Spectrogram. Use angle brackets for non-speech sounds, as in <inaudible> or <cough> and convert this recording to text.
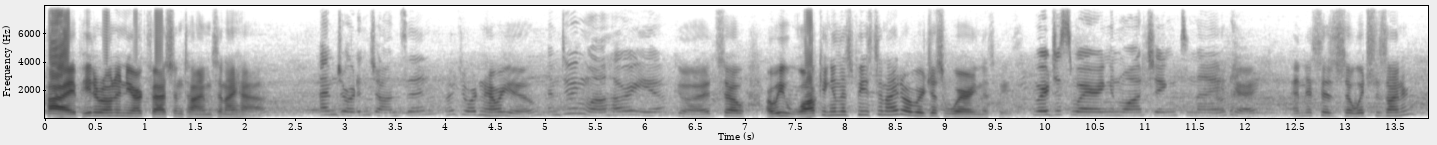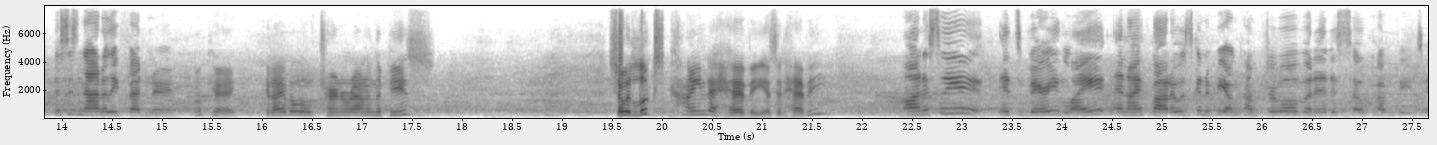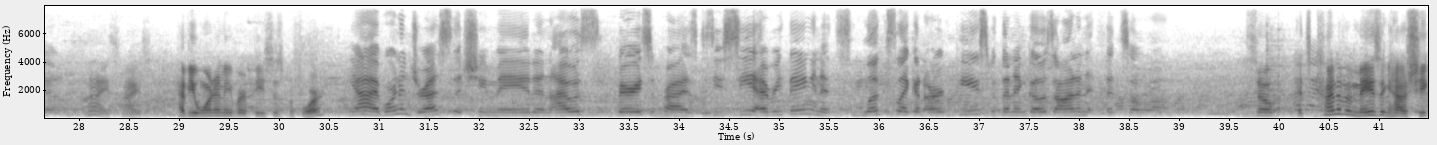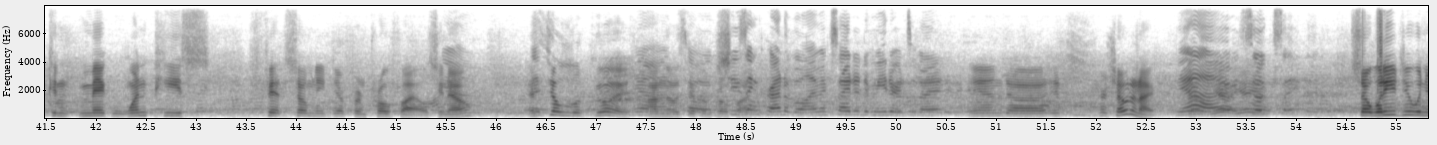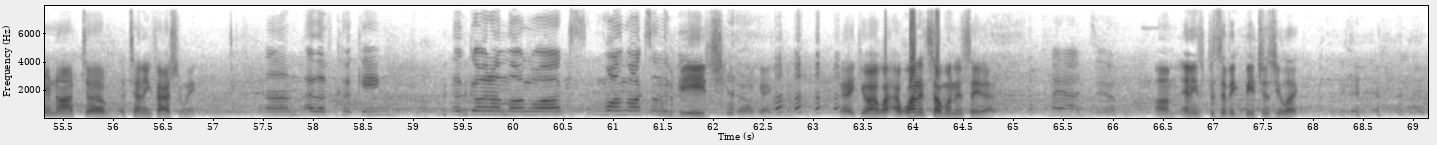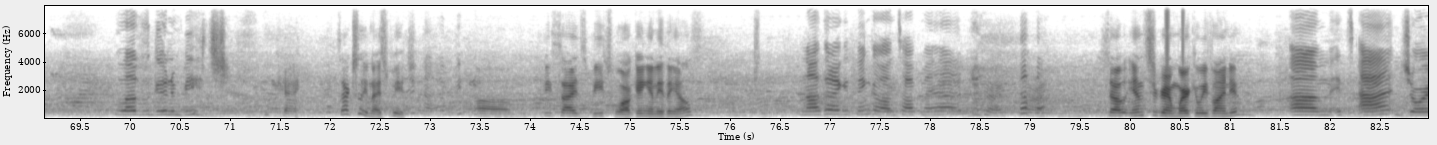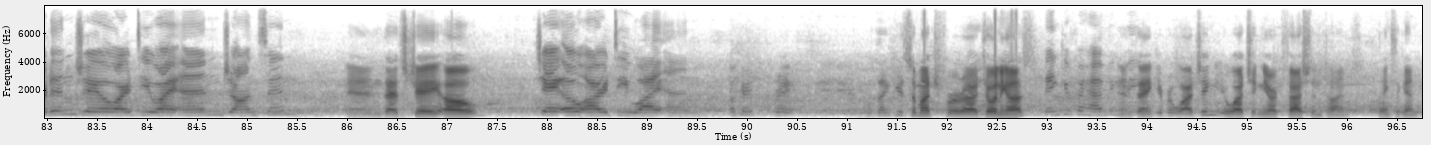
Hi, Peter Owen, New York Fashion Times, and I have. I'm Jordyn Johnson. Hi, Jordyn. How are you? I'm doing well. How are you? Good. So, are we walking in this piece tonight, or we're just wearing this piece? We're just wearing and watching tonight. Okay. And this is uh, which designer? This is Natalia Fedner. Okay. Could I have a little turnaround in the piece? So it looks kind of heavy. Is it heavy? Honestly, it's very light, and I thought it was going to be uncomfortable, but it is so comfy too. Nice, nice. Have you worn any of her pieces before? Yeah, I've worn a dress that she made, and I was very surprised because you see everything, and it looks like an art piece, but then it goes on and it fits so well. So it's kind of amazing how she can make one piece fit so many different profiles, you know? And still look good Yeah, on those so different profiles. She's incredible. I'm excited to meet her tonight. and uh, it's her show tonight. So, Yeah, yeah, I'm yeah, so yeah. excited. So what do you do when you're not uh, attending Fashion Week? Um, I love cooking. I love going on long walks, long walks on, On the beach. <laughs> okay. Thank you. I, I wanted someone to say that. I had to. Um, any specific beaches you like? Love Laguna Beach. <laughs> Okay. It's actually a nice beach. <laughs> Um, besides beach walking, anything else? Not that I could think of on top of my head. Okay. All right. <laughs> So Instagram, where can we find you? Um, it's at Jordyn J O R D Y N Johnson And that's J O. J O R D Y N. Okay, great. Well, thank you so much for uh, joining us, Thank you for having me. and thank you for watching. You're watching New York Fashion Times. Thanks again.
